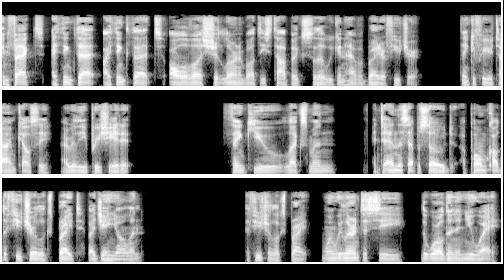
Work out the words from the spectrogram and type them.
In fact, I think that I think that all of us should learn about these topics so that we can have a brighter future. Thank you for your time, Kelsi. I really appreciate it. Thank you, Lexman. And to end this episode, a poem called The Future Looks Bright by Jane Yolen. The future looks bright when we learn to see the world in a new way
